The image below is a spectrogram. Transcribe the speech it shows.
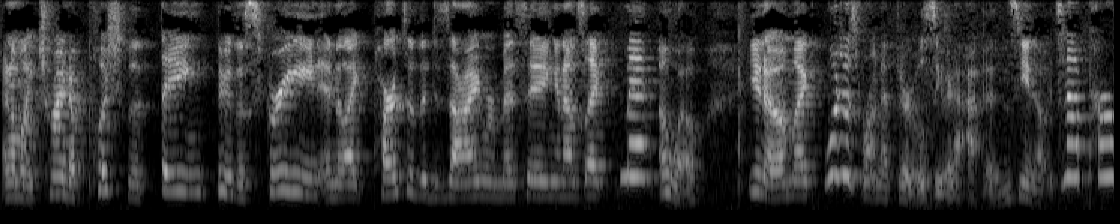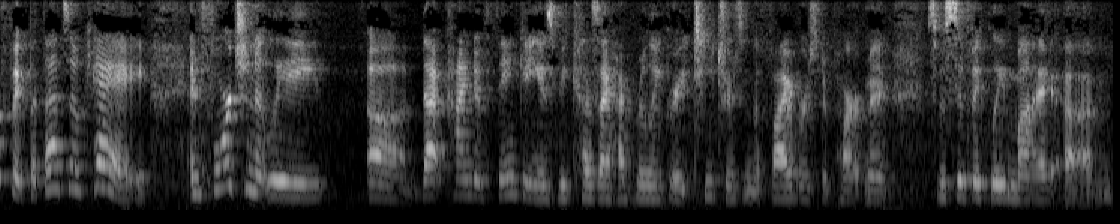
And i'm like trying to push the thing through the screen and like parts of the design were missing and i was like meh oh well. You know i'm like we'll just run it through. We'll see what happens. You know it's not perfect but that's okay. And fortunately um, that kind of thinking is because I had really great teachers in the fibers department, specifically my um,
